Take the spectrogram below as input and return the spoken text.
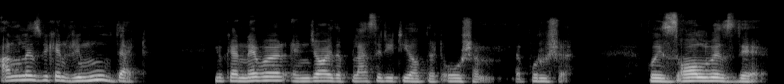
Unless we can remove that, you can never enjoy the placidity of that ocean, the Purusha who is always there.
